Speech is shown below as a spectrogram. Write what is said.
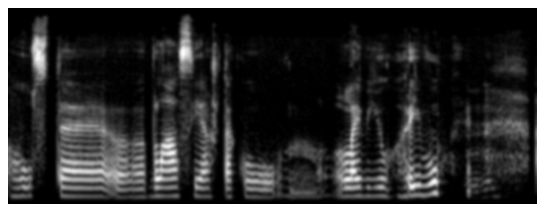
husté e, vlasy, až takú leviu hrivu. Mm-hmm.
